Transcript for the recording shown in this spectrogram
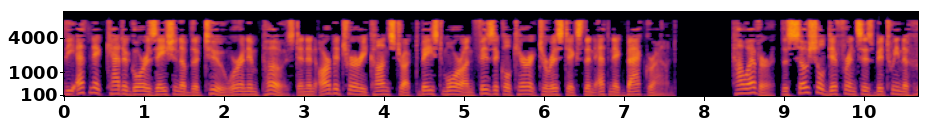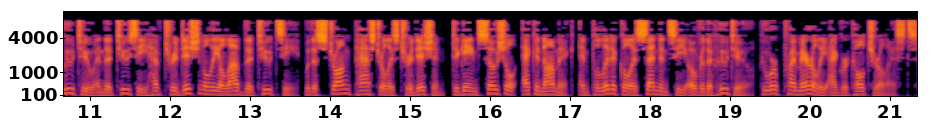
The ethnic categorization of the two were an imposed and an arbitrary construct based more on physical characteristics than ethnic background. However, the social differences between the Hutu and the Tutsi have traditionally allowed the Tutsi, with a strong pastoralist tradition, to gain social, economic, and political ascendancy over the Hutu, who were primarily agriculturalists.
